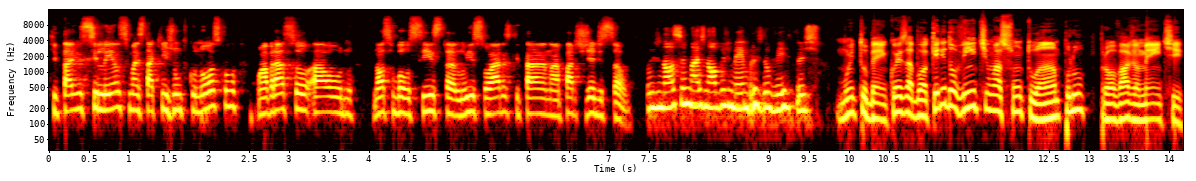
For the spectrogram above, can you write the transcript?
Que está em silêncio, mas está aqui junto conosco. Um abraço ao nosso bolsista Luiz Soares, que está na parte de edição. Os nossos mais novos membros do Virtus. Muito bem, coisa boa. Querido ouvinte, um assunto amplo, provavelmente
